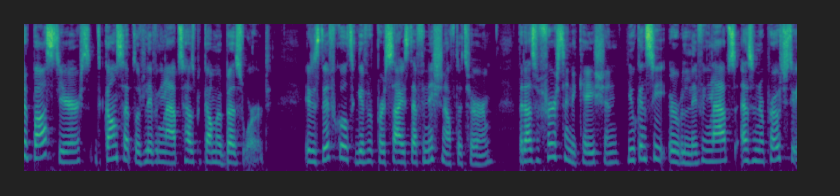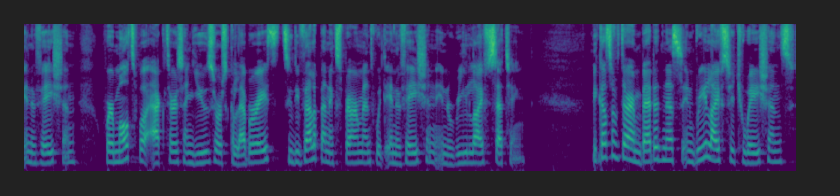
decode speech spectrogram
the past years, the concept of living labs has become a buzzword. It is difficult to give a precise definition of the term, but as a first indication, you can see urban living labs as an approach to innovation where multiple actors and users collaborate to develop and experiment with innovation in a real-life setting. Because of their embeddedness in real-life situations,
